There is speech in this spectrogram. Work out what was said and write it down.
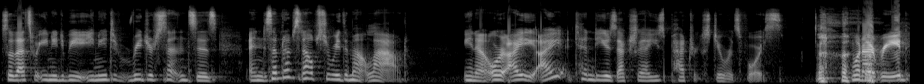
so that's what you need to be you need to read your sentences and sometimes it helps to read them out loud you know or i i tend to use actually i use patrick stewart's voice when i read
